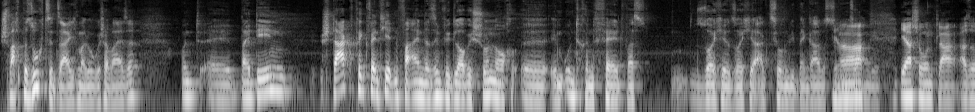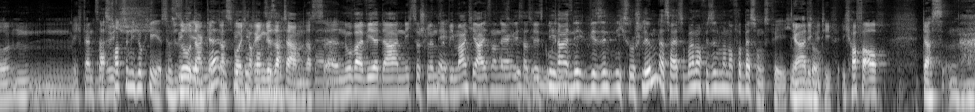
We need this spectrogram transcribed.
schwach besucht sind, sage ich mal logischerweise. Und äh, bei den stark frequentierten Vereinen, da sind wir, glaube ich, schon noch äh, im unteren Feld, was solche, solche Aktionen wie Bengalos zu uns Ja, angeht. ja, schon, klar. Also ich fände es Was trotzdem nicht okay ist. Das so, danke. ne, das das wollte ich noch eben gesagt haben. Dass, nicht- ja, ja. äh, nur weil wir da nicht so schlimm Nee. sind wie manche, heißt dann nicht, dass wir es gut nee, heißen. nee, wir sind nicht so schlimm, das heißt aber noch, wir sind immer noch verbesserungsfähig. Ja, So. definitiv. Ich hoffe auch, dass na,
